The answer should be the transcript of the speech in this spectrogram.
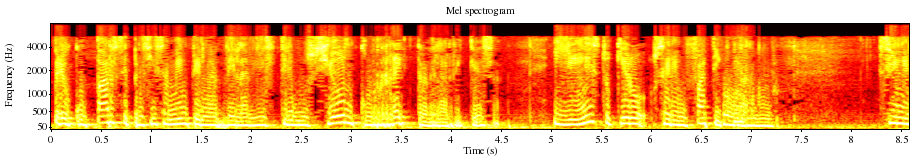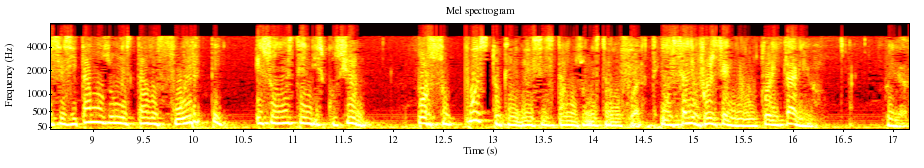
preocuparse precisamente de la distribución correcta de la riqueza. Y en esto quiero ser enfático. Si necesitamos un Estado fuerte, eso no está en discusión. Por supuesto que necesitamos un Estado fuerte. Un Estado fuerte en autoritario. Cuidado.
